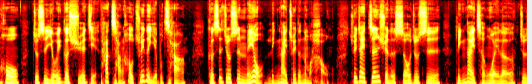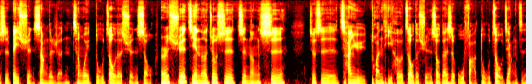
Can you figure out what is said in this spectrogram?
后就是有一个学姐，她长号吹的也不差，可是就是没有林奈吹的那么好，所以在甄选的时候就是。林奈成为了就是被选上的人，成为独奏的选手，而学姐呢，就是只能是就是参与团体合奏的选手，但是无法独奏这样子，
